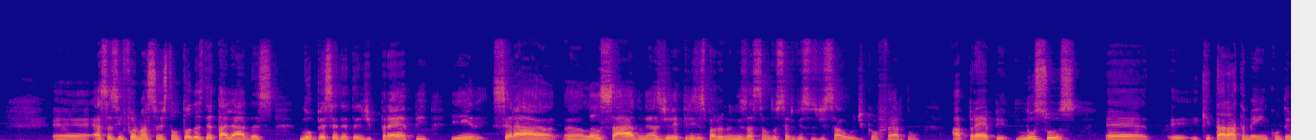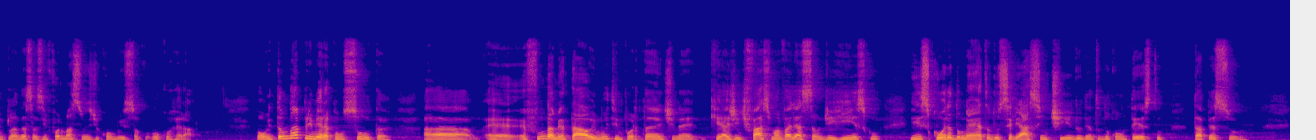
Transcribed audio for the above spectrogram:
É, essas informações estão todas detalhadas no PCDT de PrEP e será uh, lançado né, as diretrizes para a organização dos serviços de saúde que ofertam a PrEP no SUS é, e, e que estará também contemplando essas informações de como isso ocorrerá. Bom, então na primeira consulta, é, é, fundamental e muito importante né, que a gente faça uma avaliação de risco e escolha do método se ele há sentido dentro do contexto da pessoa.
